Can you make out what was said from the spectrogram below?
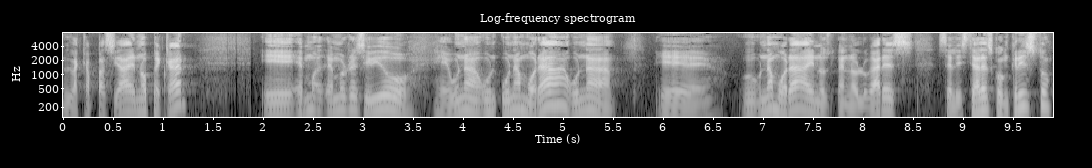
la capacidad de no pecar. Hemos, recibido una, una, morada, una, una morada en los, lugares celestiales con Cristo,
